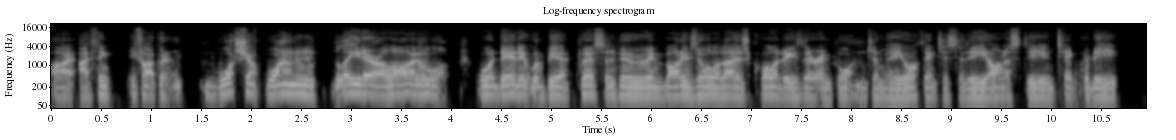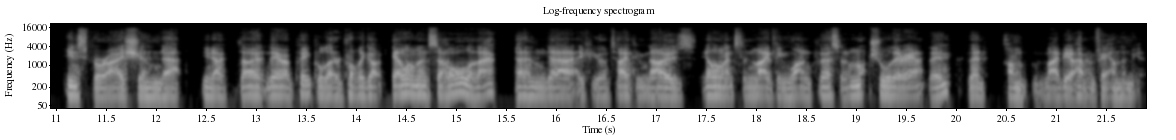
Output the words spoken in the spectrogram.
I, I think if I could wash up one leader alive or, or dead, it would be a person who embodies all of those qualities that are important to me: authenticity, honesty, integrity, inspiration. Uh, you know, there are people that have probably got elements of all of that. And uh, if you're taking those elements and making one person, I'm not sure they're out there, but um, maybe I haven't found them yet.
